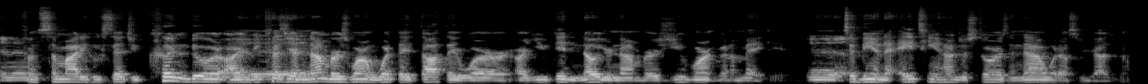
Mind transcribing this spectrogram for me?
and then From somebody who said you couldn't do it, or because your numbers weren't what they thought they were, or you didn't know your numbers, you weren't gonna make it. yeah, to be in the 1800 stores and now what else are you guys doing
